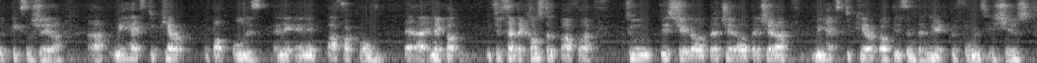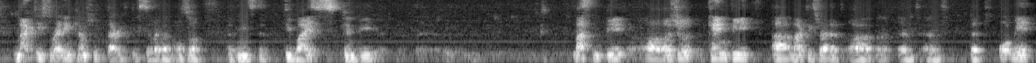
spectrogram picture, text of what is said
the pixel shader uh, we had to care about all this. Any any buffer called uh, any if you set a constant buffer to this shader, that shader, that shader, we have to care about this, and then we have performance issues. Multi-threading comes with DirectX 11 also. That means the device can be mustn't be uh, or should can be uh, multi-threaded uh, uh, and and that all we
